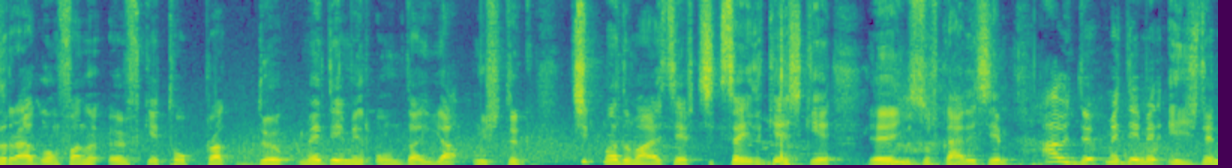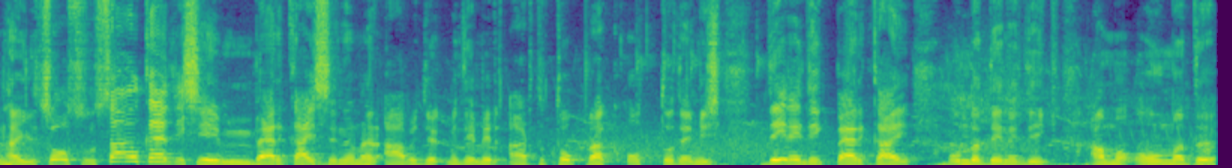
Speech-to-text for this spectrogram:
Dragon fanı öfke toprak dökme demir onu da yapmıştık. Çıkmadı maalesef çıksaydı keşke Ee, Yusuf kardeşim. Abi dökme demir ejderin hayırlısı olsun. Sağ ol kardeşim. Berkay Senemer abi dökme demir artı toprak otto demiş. Denedik Berkay. Onu da denedik ama olmadı.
